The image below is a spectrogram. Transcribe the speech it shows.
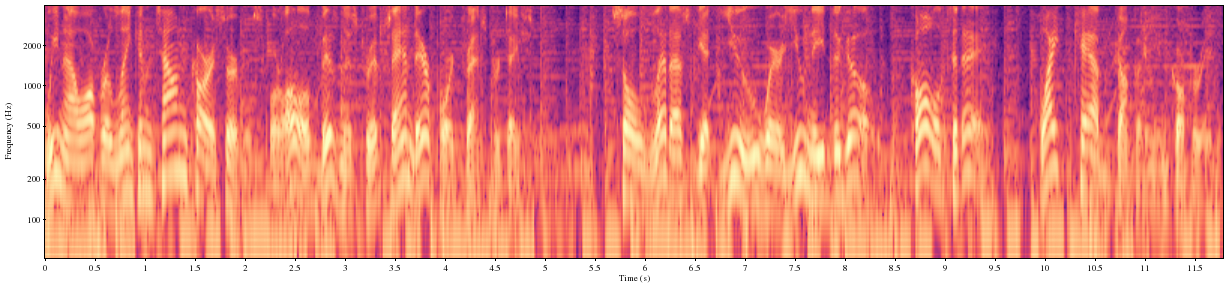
We now offer Lincoln Town Car Service for all business trips and airport transportation. So let us get you where you need to go. Call today. White Cab Company Incorporated,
